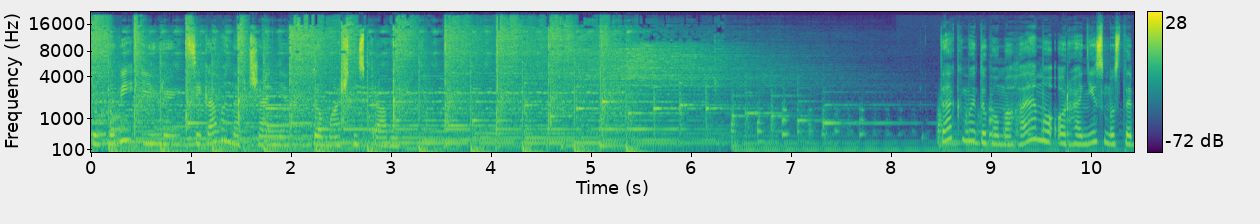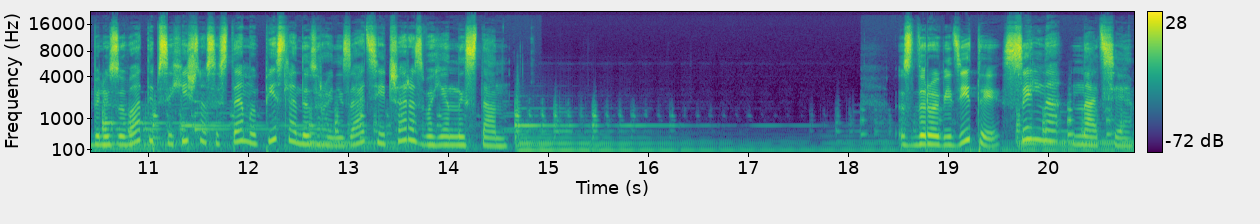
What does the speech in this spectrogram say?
духові ігри, цікаве навчання, домашні справи. Так ми допомагаємо організму стабілізувати психічну систему після дезорганізації через воєнний стан. Здорові діти сильна нація.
